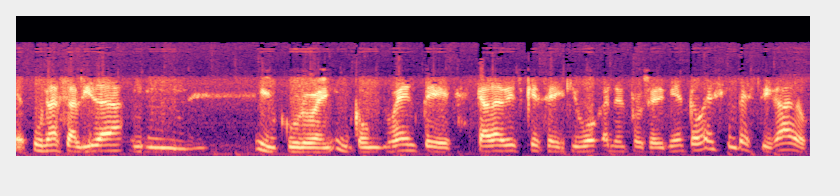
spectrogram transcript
eh, una salida mm, incongruente, cada vez que se equivoca en el procedimiento, es investigado,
